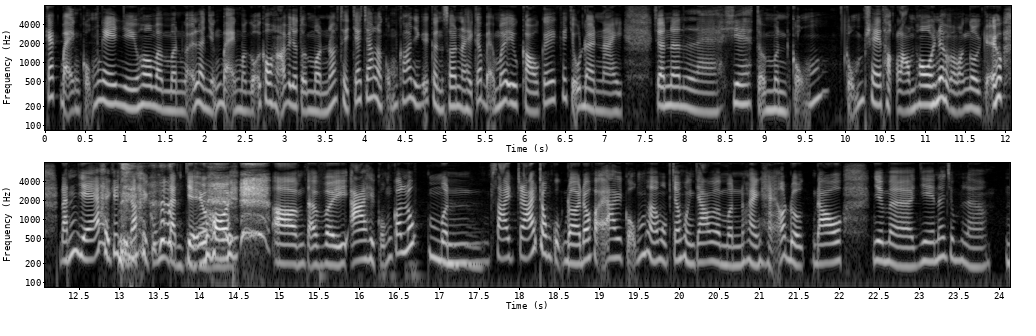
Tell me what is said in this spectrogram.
các bạn cũng nghe nhiều hơn và mình nghĩ là những bạn mà gửi câu hỏi về cho tụi mình đó thì chắc chắn là cũng có những cái concern này thì các bạn mới yêu cầu cái cái chủ đề này cho nên là yeah tụi mình cũng cũng share thật lòng thôi nếu mà mọi người kiểu đánh giá hay cái gì đó thì cũng đành chịu thôi. À, tại vì ai thì cũng có lúc mình ừ. sai trái trong cuộc đời đâu phải ai cũng hả một trăm phần trăm là mình hoàn hảo được đâu. Nhưng mà yeah nói chung là Ừ,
